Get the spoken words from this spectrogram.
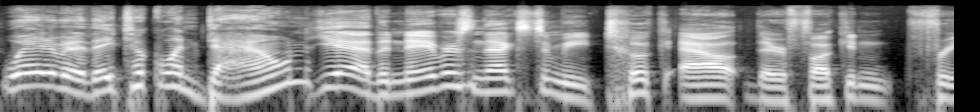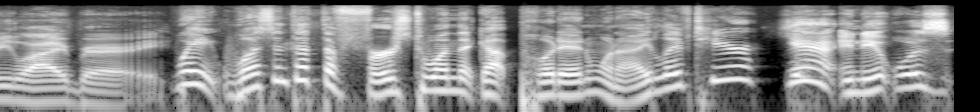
Wait a minute. They took one down. Yeah, the neighbors next to me took out their fucking free library. Wait, wasn't that the first one that got put in when I lived here? Yeah, and it was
